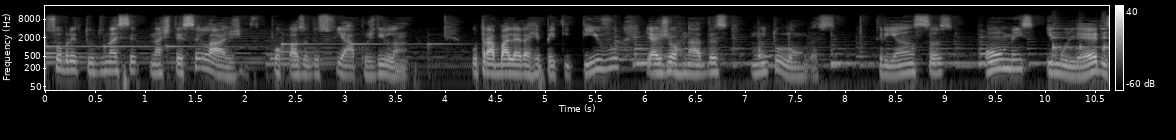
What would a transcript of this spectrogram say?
sobretudo nas, nas tecelagens, por causa dos fiapos de lã. O trabalho era repetitivo e as jornadas muito longas. Crianças, homens e mulheres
